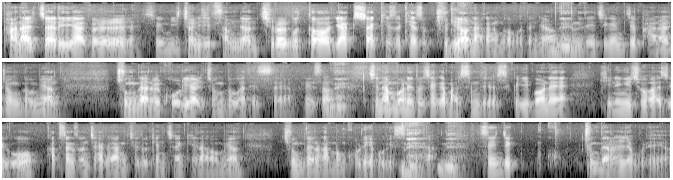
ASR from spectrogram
반알짜리 약을 지금 2023년 7월부터 약 시작해서 계속 줄여 나간 거거든요. 네네. 근데 지금 이제 반알 정도면 중단을 고려할 정도가 됐어요. 그래서 네. 지난번에도 제가 말씀드렸을 거예요. 이번에 기능이 좋아지고 갑상선 자가항체도 괜찮게 나오면 중단을 한번 고려해 네, 보겠습니다. 네. 그래서 이제 중단하려고 그래요.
